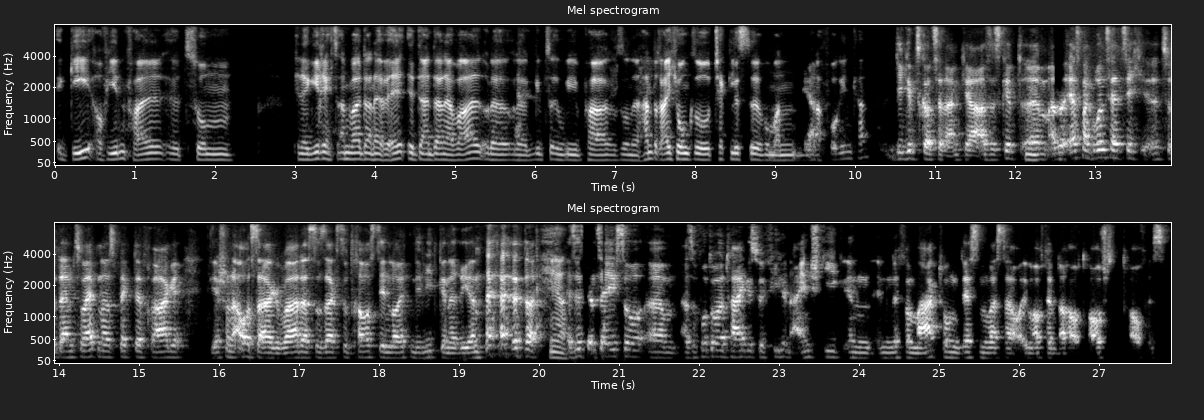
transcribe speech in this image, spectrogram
geh auf jeden Fall äh, zum Energierechtsanwalt deiner, Wel äh, deiner Wahl oder, oder gibt es irgendwie ein paar so eine Handreichung, so Checkliste, wo man ja. nach vorgehen kann? Die gibt es Gott sei Dank, ja. Also es gibt, mhm. ähm, also erstmal grundsätzlich äh, zu deinem zweiten Aspekt der Frage, die ja schon eine Aussage war, dass du sagst, du traust den Leuten, die Lead generieren. da, ja. Es ist tatsächlich so, ähm, also Photovoltaik ist für viele ein Einstieg in, in eine Vermarktung dessen, was da eben auf dem Dach auch drauf, drauf ist.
